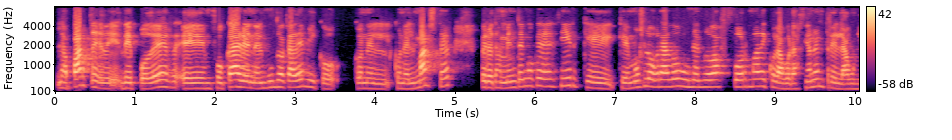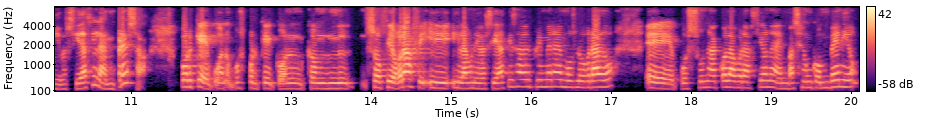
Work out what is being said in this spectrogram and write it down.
la parte de, poder eh, enfocar en el mundo académico con el, con el máster, pero también tengo que decir que, hemos logrado una nueva forma de colaboración entre la universidad y la empresa. ¿Por qué? Bueno, pues porque con, con Sociograph y, la Universidad Isabel I hemos logrado eh, pues una colaboración en base a un convenio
